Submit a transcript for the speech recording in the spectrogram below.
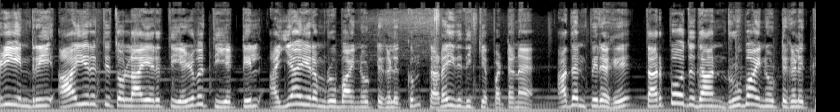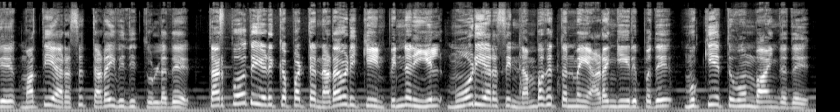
வழியின்றி ஆயிரத்தி தொள்ளாயிரத்தி எழுபத்தி எட்டில் ஐயாயிரம் ரூபாய் நோட்டுகளுக்கும் தடை விதிக்கப்பட்டன. அதன் பிறகு தற்போதுதான் ரூபாய் நோட்டுகளுக்கு மத்திய அரசு தடை விதித்துள்ளது. தற்போது எடுக்கப்பட்ட நடவடிக்கையின் பின்னணியில் மோடி அரசின் நம்பகத்தன்மை அடங்கியிருப்பது முக்கியத்துவம் வாய்ந்தது.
